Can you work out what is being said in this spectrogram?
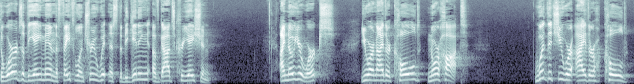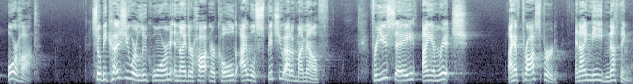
the words of the Amen, the faithful and true witness, the beginning of God's creation. I know your works. You are neither cold nor hot. Would that you were either cold or hot. So, because you are lukewarm and neither hot nor cold, I will spit you out of my mouth. For you say, I am rich, I have prospered, and I need nothing,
